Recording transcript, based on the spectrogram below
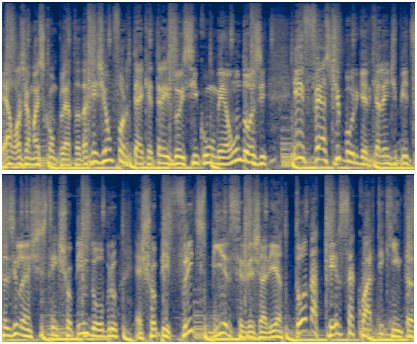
É a loja mais completa da região. Fortec é 32516112 e Fast Burger, que além de pizzas e lanches tem shopping dobro. É Shopping Fritz Beer, cervejaria toda terça, quarta e quinta.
